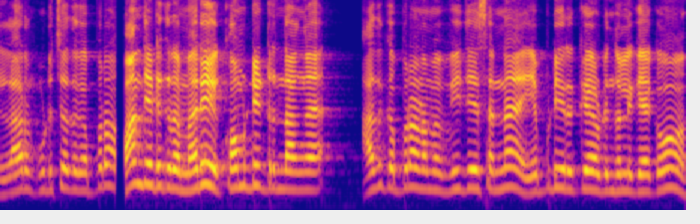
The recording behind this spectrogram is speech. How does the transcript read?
எல்லாரும் குடிச்சதுக்கு அப்புறம் வாந்தி எடுக்கிற மாதிரி கொமட்டிட்டு இருந்தாங்க. அதுக்கப்புறம் நம்ம விஜய் சன்ன எப்படி இருக்கு அப்படின்னு சொல்லி கேட்கவும்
